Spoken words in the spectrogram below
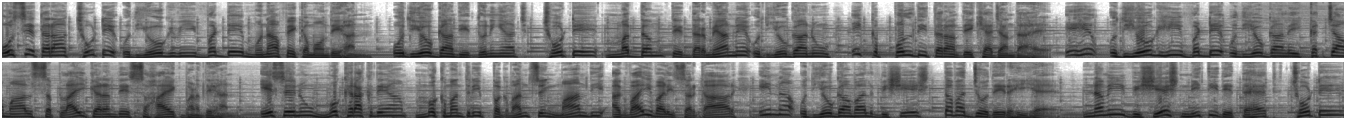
ਉਸੇ ਤਰ੍ਹਾਂ ਛੋਟੇ ਉਦਯੋਗ ਵੀ ਵੱਡੇ ਮੁਨਾਫੇ ਕਮਾਉਂਦੇ ਹਨ। ਉਦਯੋਗਾਂ ਦੀ ਦੁਨੀਆ 'ਚ ਛੋਟੇ, ਮੱਧਮ ਤੇ ਦਰਮਿਆਨੇ ਉਦਯੋਗਾਂ ਨੂੰ ਇੱਕ ਪੁਲ ਦੀ ਤਰ੍ਹਾਂ ਦੇਖਿਆ ਜਾਂਦਾ ਹੈ। ਇਹ ਉਦਯੋਗ ਹੀ ਵੱਡੇ ਉਦਯੋਗਾਂ ਲਈ ਕੱਚਾ ਮਾਲ ਸਪਲਾਈ ਕਰਨ ਦੇ ਸਹਾਇਕ ਬਣਦੇ ਹਨ। ਇਸੇ ਨੂੰ ਮੁੱਖ ਰੱਖਦਿਆਂ ਮੁੱਖ ਮੰਤਰੀ ਭਗਵੰਤ ਸਿੰਘ ਮਾਨ ਦੀ ਅਗਵਾਈ ਵਾਲੀ ਸਰਕਾਰ ਇਹਨਾਂ ਉਦਯੋਗਾਂ ਵੱਲ ਵਿਸ਼ੇਸ਼ ਤਵੱਜੋ ਦੇ ਰਹੀ ਹੈ। ਨਵੀਂ ਵਿਸ਼ੇਸ਼ ਨੀਤੀ ਦੇ ਤਹਿਤ ਛੋਟੇ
